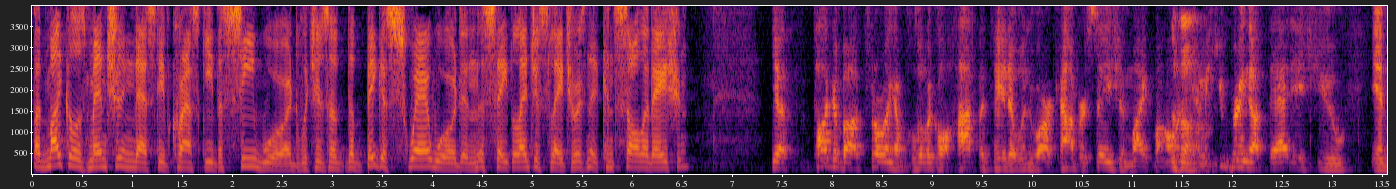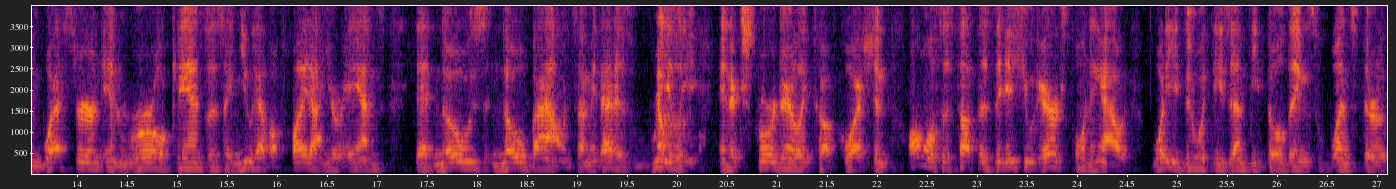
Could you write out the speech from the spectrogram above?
But Michael is mentioning there, Steve Kraske, the C word, which is a, the biggest swear word in the state legislature, isn't it? Consolidation. Yeah, talk about throwing a political hot potato into our conversation, Mike Mahoney. I mean, you bring up that issue in western, in rural Kansas, and you have a fight on your hands that knows no bounds. I mean, that is really nope. an extraordinarily tough question, almost as tough as the issue Eric's pointing out what do you do with these empty buildings once they're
